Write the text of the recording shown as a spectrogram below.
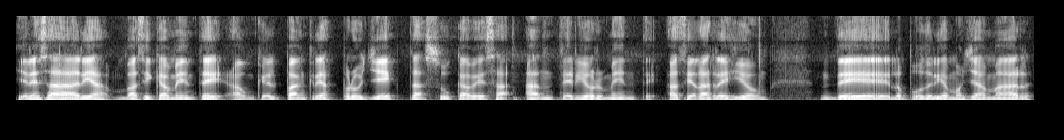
Y en esa área, básicamente, aunque el páncreas proyecta su cabeza anteriormente hacia la región de, lo podríamos llamar,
